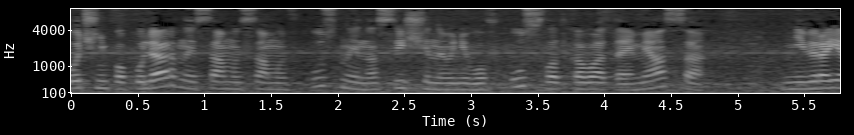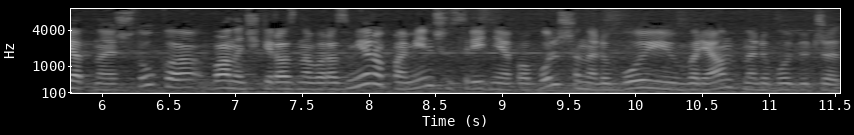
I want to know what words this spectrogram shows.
очень популярный, самый-самый вкусный, насыщенный у него вкус, сладковатое мясо. Невероятная штука. Баночки разного размера, поменьше, средняя, побольше, на любой вариант, на любой бюджет.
